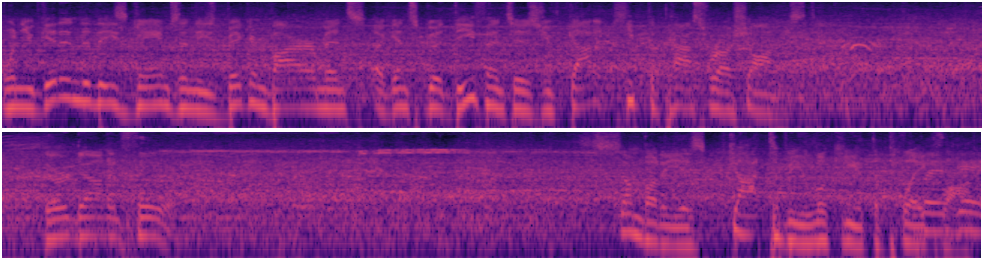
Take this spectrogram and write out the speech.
when you get into these games in these big environments against good defenses, you've got to keep the pass rush honest. Third down and four. Somebody has got to be looking at the play, play clock. Game,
